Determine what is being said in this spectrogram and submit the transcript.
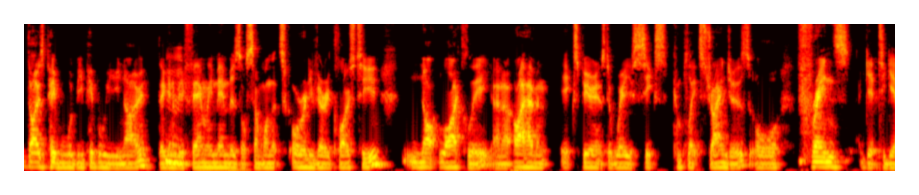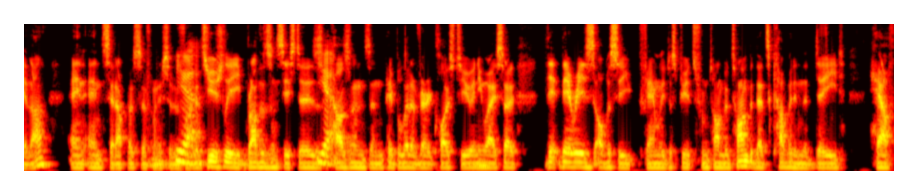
those people would be people you know. They're going to be mm. family members or someone that's already very close to you. Not likely, and I haven't experienced it where you're six complete strangers or friends get together and, and set up a self-managed super Yeah. fund. It's usually brothers and sisters, Yeah. cousins, and people that are very close to you anyway. So th- there is obviously family disputes from time to time, but that's covered in the deed how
